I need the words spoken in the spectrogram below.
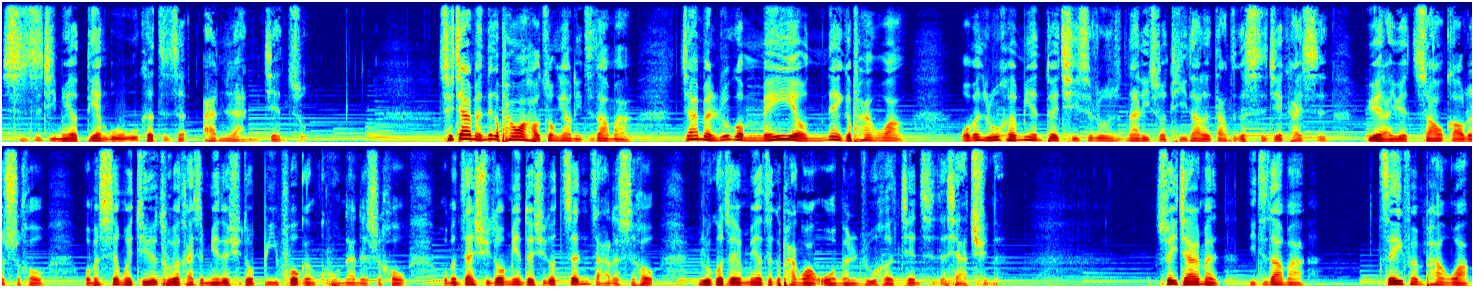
使自己没有玷污，无可指责，安然见主。”所以家人们，那个盼望好重要，你知道吗？家人们，如果没有那个盼望，我们如何面对启示录那里所提到的，当这个世界开始越来越糟糕的时候？我们身为基督徒，要开始面对许多逼迫跟苦难的时候，我们在许多面对许多挣扎的时候，如果这没有这个盼望，我们如何坚持的下去呢？所以，家人们，你知道吗？这一份盼望，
